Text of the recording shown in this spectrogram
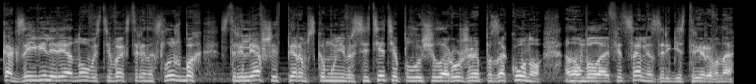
Как заявили РИА Новости в экстренных службах, стрелявший в Пермском университете получил оружие по закону. Оно было официально зарегистрировано.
